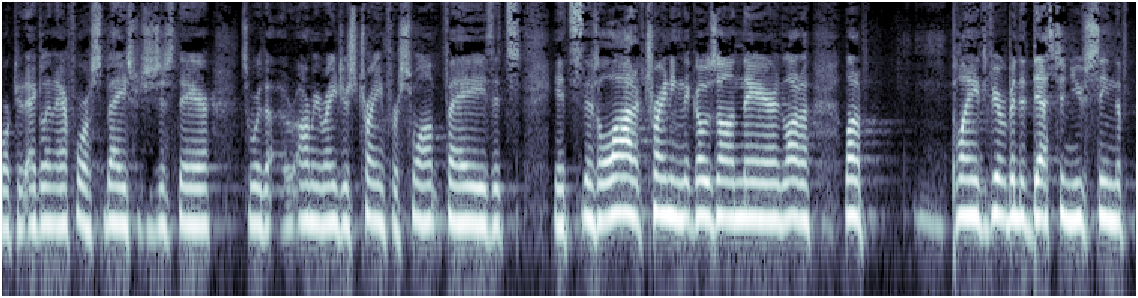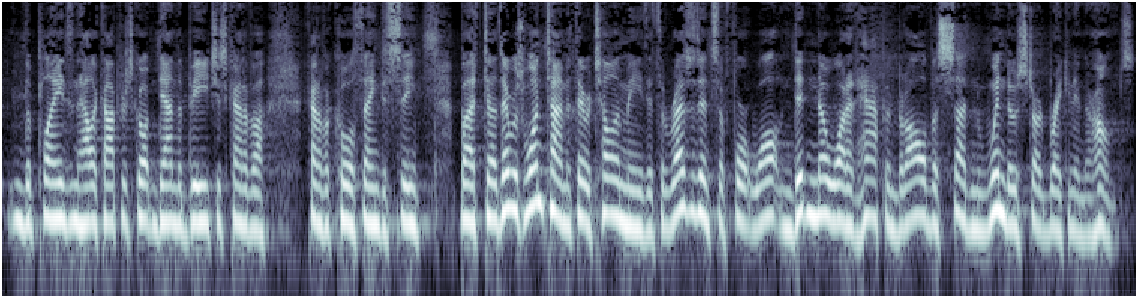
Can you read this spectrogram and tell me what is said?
Worked at Eglin Air Force Base, which is just there. It's where the Army Rangers train for swamp phase. It's, it's, there's a lot of training that goes on there. A lot of, a lot of planes. If you've ever been to Destin, you've seen the, the planes and the helicopters go up and down the beach. It's kind of a, kind of a cool thing to see. But uh, there was one time that they were telling me that the residents of Fort Walton didn't know what had happened, but all of a sudden windows started breaking in their homes.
